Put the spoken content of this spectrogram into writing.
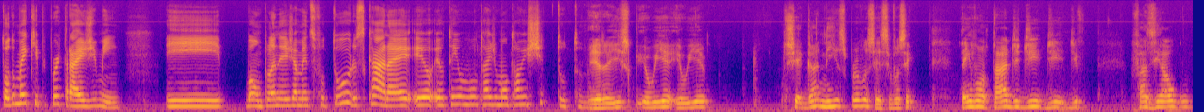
toda uma equipe por trás de mim. E, bom, planejamentos futuros, cara, é- eu, eu tenho vontade de montar um instituto. Né? Era isso que eu ia, eu ia chegar nisso pra você. Se você tem vontade de, de, de fazer algo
